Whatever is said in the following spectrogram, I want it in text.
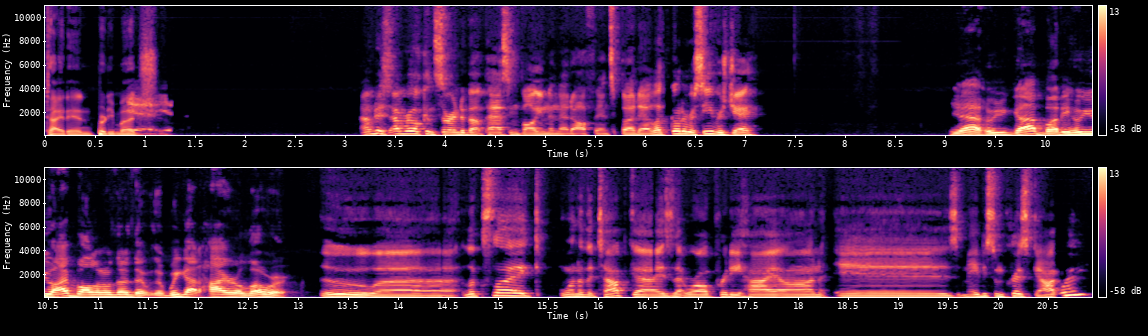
tight end, pretty much. Yeah, yeah. I'm just I'm real concerned about passing volume in that offense. But uh, let's go to receivers, Jay. Yeah, who you got, buddy? Who you eyeballing over there that, that we got higher or lower? Ooh, uh, looks like one of the top guys that we're all pretty high on is maybe some Chris Godwin.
